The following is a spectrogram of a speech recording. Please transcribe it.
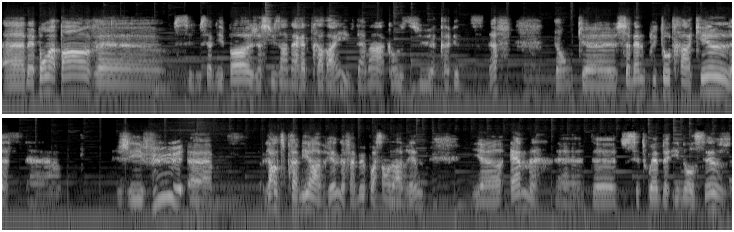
ben pour ma part, si vous ne saviez pas, je suis en arrêt de travail, évidemment à cause du COVID-19. Donc, semaine plutôt tranquille. J'ai vu lors du 1er avril, le fameux poisson d'avril, il y a M euh, de, du site web Emulsive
